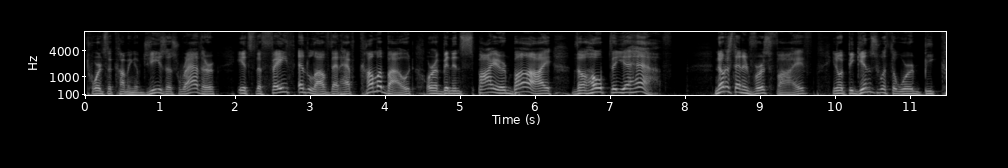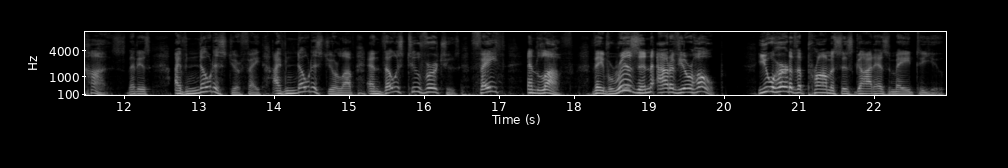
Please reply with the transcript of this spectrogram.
towards the coming of Jesus. Rather, it's the faith and love that have come about or have been inspired by the hope that you have. Notice that in verse 5, you know, it begins with the word because. That is, I've noticed your faith, I've noticed your love, and those two virtues, faith and love, they've risen out of your hope. You heard of the promises God has made to you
